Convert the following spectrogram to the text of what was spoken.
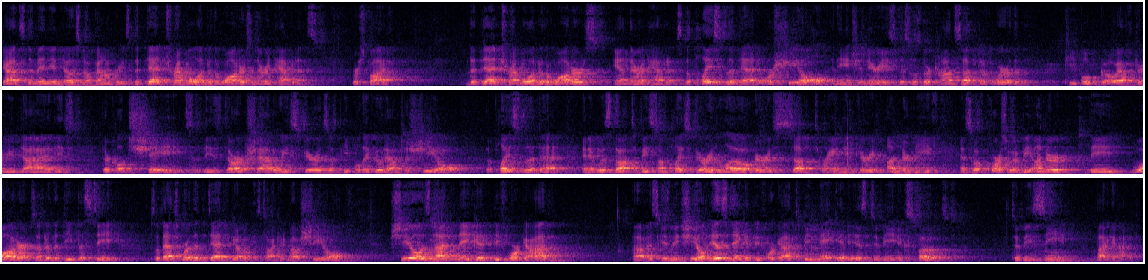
God's dominion knows no boundaries. The dead tremble under the waters and their inhabitants. Verse 5. The dead tremble under the waters and their inhabitants. The place of the dead, or Sheol in the ancient Near East, this was their concept of where the people go after you die. These they're called shades, these dark, shadowy spirits of people. They go down to Sheol, the place of the dead. And it was thought to be someplace very low, very subterranean, very underneath. And so, of course, it would be under the waters, under the deepest sea. So that's where the dead go. He's talking about Sheol. Sheol is not naked before God. Uh, excuse me, Sheol is naked before God. To be naked is to be exposed, to be seen by God.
